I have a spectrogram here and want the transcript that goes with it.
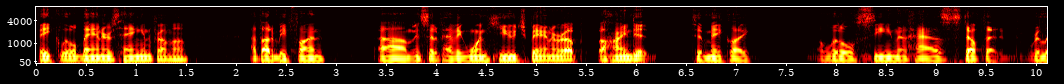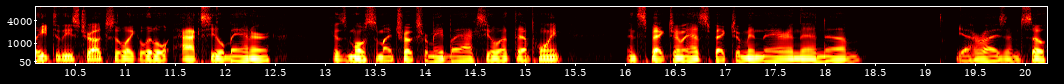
fake little banners hanging from them. I thought it'd be fun um, instead of having one huge banner up behind it to make like a little scene that has stuff that relate to these trucks. So like a little axial banner because most of my trucks were made by Axial at that point and Spektrum. It has Spektrum in there, and then um, yeah, Horizon. So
